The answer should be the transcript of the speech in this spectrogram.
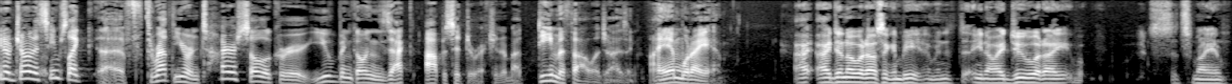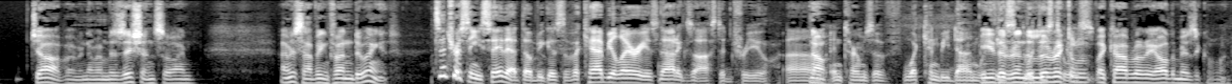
You know, John, it seems like uh, throughout your entire solo career, you've been going the exact opposite direction about demythologizing. I am what I am. I, I don't know what else I can be. I mean, you know, I do what I. It's, it's my job. I mean, I'm a musician, so I'm. I'm just having fun doing it. It's interesting you say that though, because the vocabulary is not exhausted for you um, No. in terms of what can be done with either these, in the with lyrical vocabulary or the musical one.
